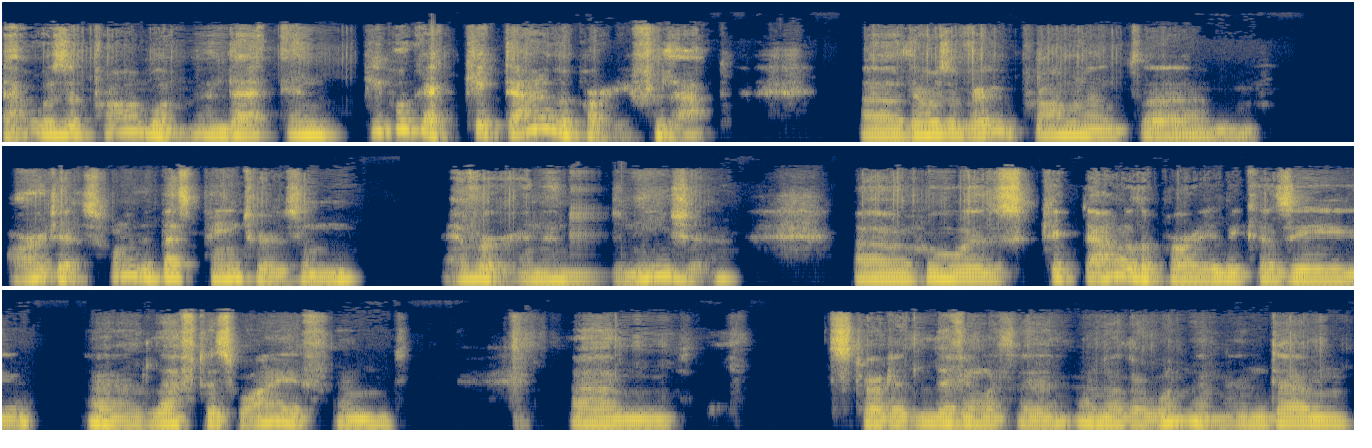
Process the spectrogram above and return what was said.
That was a problem, and that and people got kicked out of the party for that. Uh, there was a very prominent um, artist, one of the best painters in ever in Indonesia, uh, who was kicked out of the party because he uh, left his wife and um, started living with a, another woman, and um,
